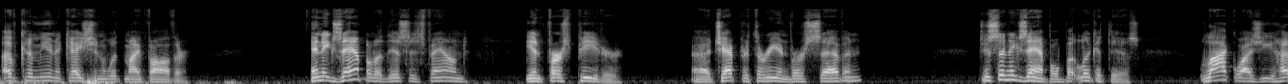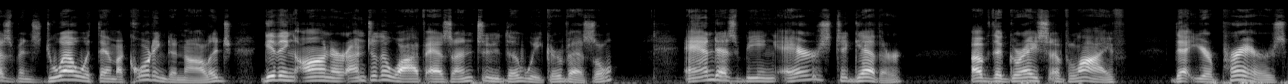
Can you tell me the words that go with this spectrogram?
of communication with my Father. An example of this is found in 1 Peter uh, chapter 3 and verse 7. Just an example, but look at this. Likewise, ye husbands, dwell with them according to knowledge, giving honor unto the wife as unto the weaker vessel, and as being heirs together of the grace of life, that your prayers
